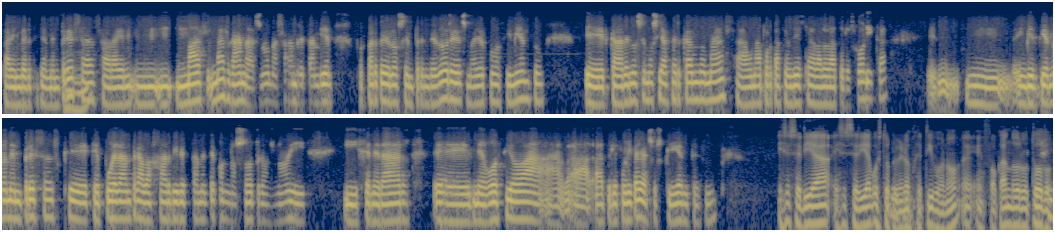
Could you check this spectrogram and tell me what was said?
para invertir en empresas, ahora hay más, más ganas, ¿no? más hambre también por parte de los emprendedores, mayor conocimiento. Eh, cada vez nos hemos ido acercando más a una aportación directa de valor a Telefónica, invirtiendo en empresas que, que, puedan trabajar directamente con nosotros ¿no? y, y generar eh, negocio a, a, a, Telefónica y a sus clientes. ¿no? Ese sería, ese sería vuestro primer objetivo, ¿no? Eh, enfocándolo todo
